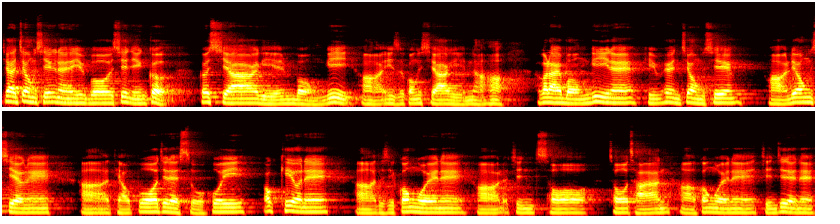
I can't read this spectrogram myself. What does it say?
这众生呢，伊无信因果，佮邪言妄语，啊，意思讲邪言啦，哈，过来妄语呢，欺骗众生，啊，两舌呢，啊，挑拨这个是非，恶口呢。啊，就是讲话呢，啊，真粗粗残，啊，讲话呢，真即个呢，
